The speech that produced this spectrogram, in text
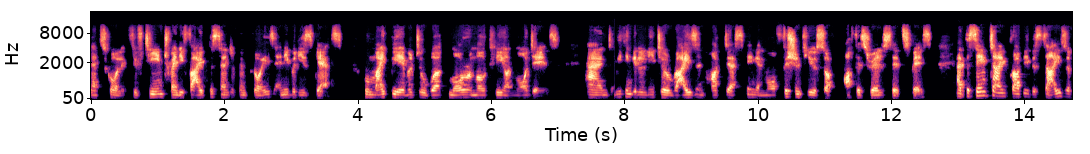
let's call it 15, 25% of employees, anybody's guess, who might be able to work more remotely on more days. And we think it'll lead to a rise in hot desking and more efficient use of office real estate space. At the same time, probably the size of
